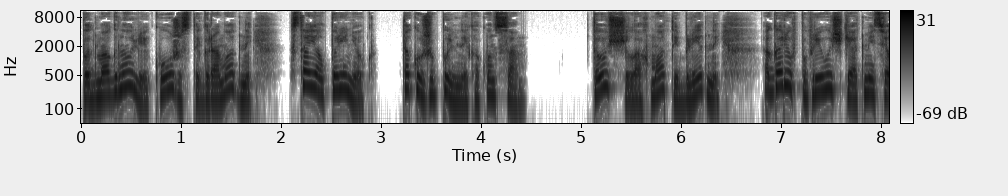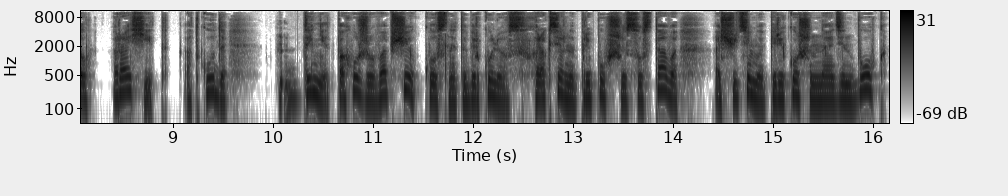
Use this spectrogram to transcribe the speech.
Под магнолией, кожистый, громадный, стоял паренек, такой же пыльный, как он сам. Тощий, лохматый, бледный. Огарев по привычке отметил «Рахит». Откуда? Да нет, похоже, вообще костный туберкулез, характерно припухшие суставы, ощутимо перекошен на один бок,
